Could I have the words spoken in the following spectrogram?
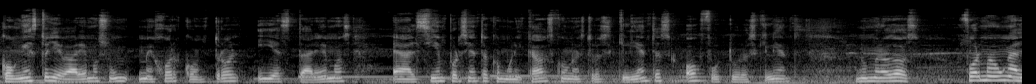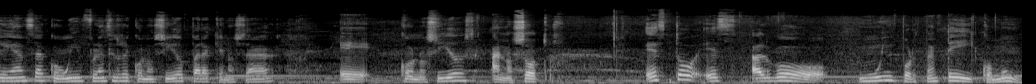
Con esto llevaremos un mejor control y estaremos al 100% comunicados con nuestros clientes o futuros clientes. Número 2. Forma una alianza con un influencer reconocido para que nos haga eh, conocidos a nosotros. Esto es algo muy importante y común.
